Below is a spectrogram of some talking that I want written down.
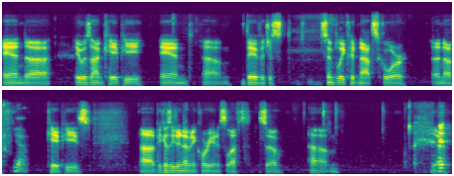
and uh it was on kp and um david just simply could not score enough Yeah. kps uh because he didn't have any core units left so um yeah It,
